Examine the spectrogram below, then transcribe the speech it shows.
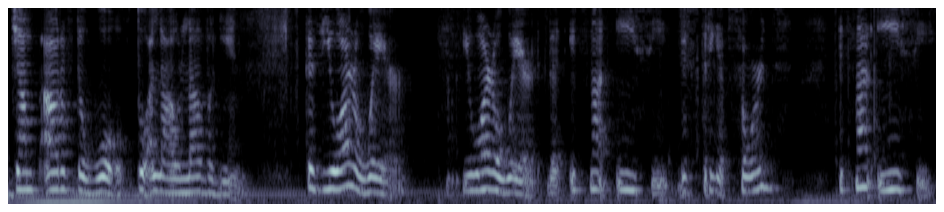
jump out of the wall to allow love again. Because you are aware, you are aware that it's not easy, this Three of Swords, it's not easy.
